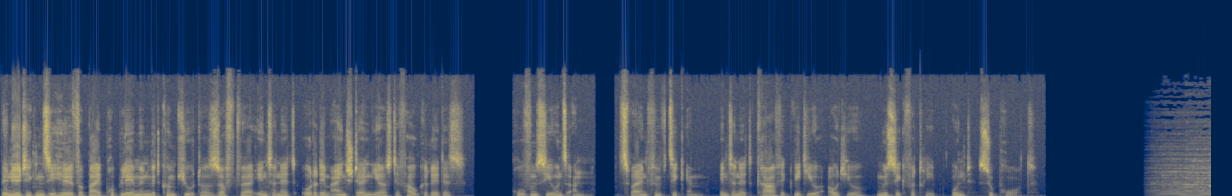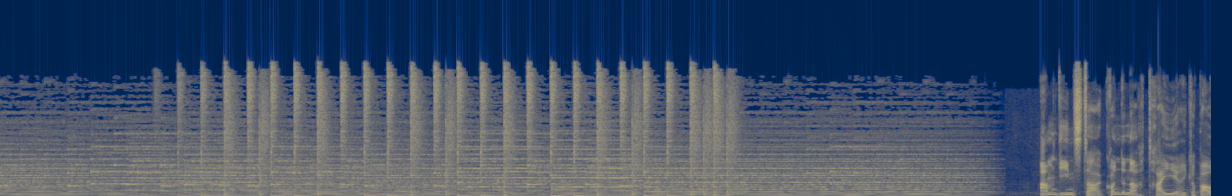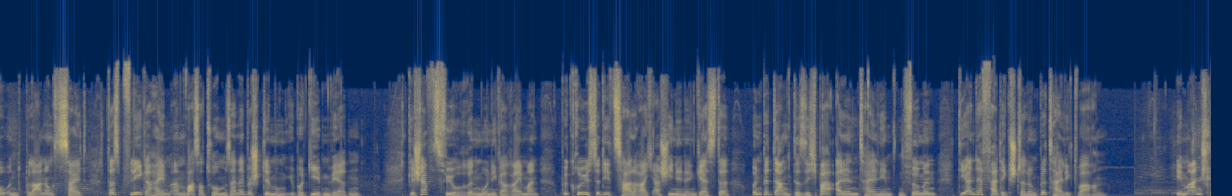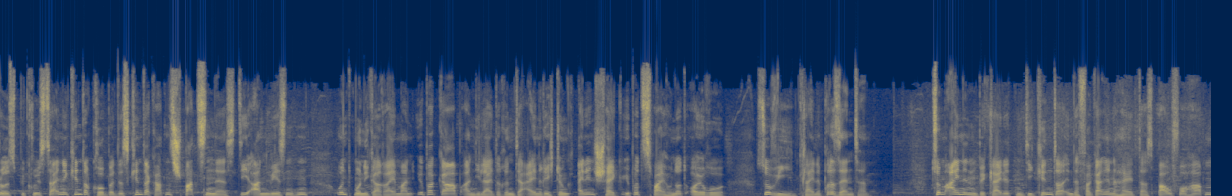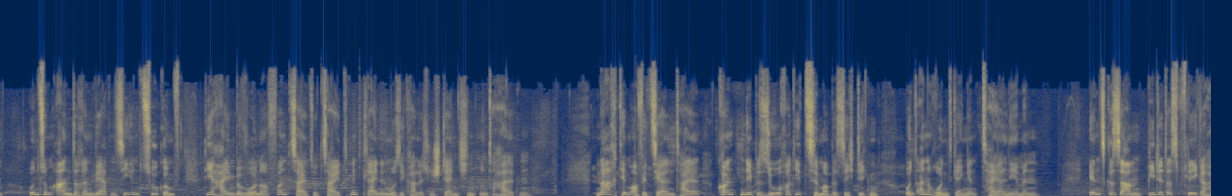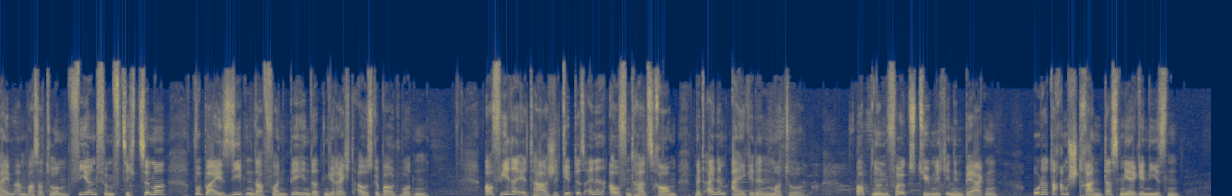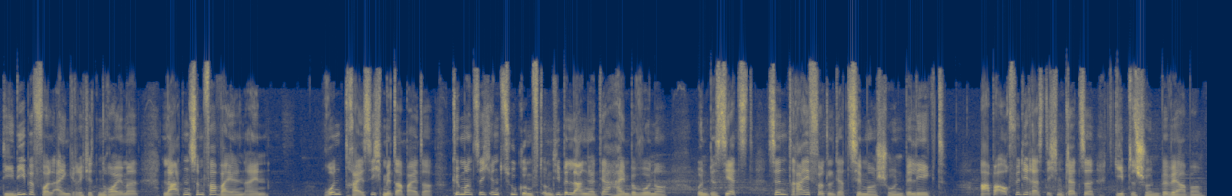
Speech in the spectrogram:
Benötigen Sie Hilfe bei Problemen mit Computer, Software, Internet oder dem Einstellen Ihres TV-Gerätes? Rufen Sie uns an. 52M Internet, Grafik, Video, Audio, Musikvertrieb und Support. Am Dienstag konnte nach dreijähriger Bau- und Planungszeit das Pflegeheim am Wasserturm seiner Bestimmung übergeben werden. Geschäftsführerin Monika Reimann begrüßte die zahlreich erschienenen Gäste und bedankte sich bei allen teilnehmenden Firmen, die an der Fertigstellung beteiligt waren. Im Anschluss begrüßte eine Kindergruppe des Kindergartens Spatzennest die Anwesenden und Monika Reimann übergab an die Leiterin der Einrichtung einen Scheck über 200 Euro sowie kleine Präsente. Zum einen begleiteten die Kinder in der Vergangenheit das Bauvorhaben und zum anderen werden sie in Zukunft die Heimbewohner von Zeit zu Zeit mit kleinen musikalischen Ständchen unterhalten. Nach dem offiziellen Teil konnten die Besucher die Zimmer besichtigen und an Rundgängen teilnehmen. Insgesamt bietet das Pflegeheim am Wasserturm 54 Zimmer, wobei sieben davon behindertengerecht ausgebaut wurden. Auf jeder Etage gibt es einen Aufenthaltsraum mit einem eigenen Motto. Ob nun volkstümlich in den Bergen oder doch am Strand das Meer genießen, die liebevoll eingerichteten Räume laden zum Verweilen ein. Rund 30 Mitarbeiter kümmern sich in Zukunft um die Belange der Heimbewohner und bis jetzt sind drei Viertel der Zimmer schon belegt. Aber auch für die restlichen Plätze gibt es schon Bewerber.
